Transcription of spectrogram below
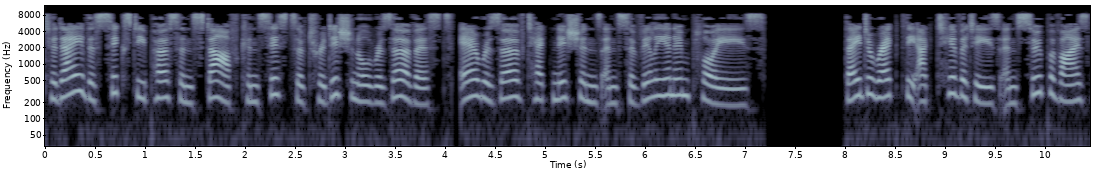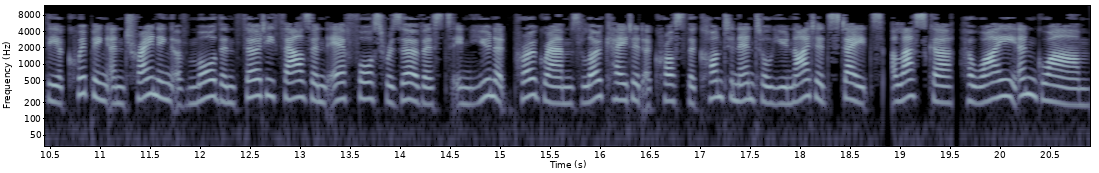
Today the 60-person staff consists of traditional reservists, air reserve technicians and civilian employees. They direct the activities and supervise the equipping and training of more than 30,000 Air Force reservists in unit programs located across the continental United States, Alaska, Hawaii and Guam.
